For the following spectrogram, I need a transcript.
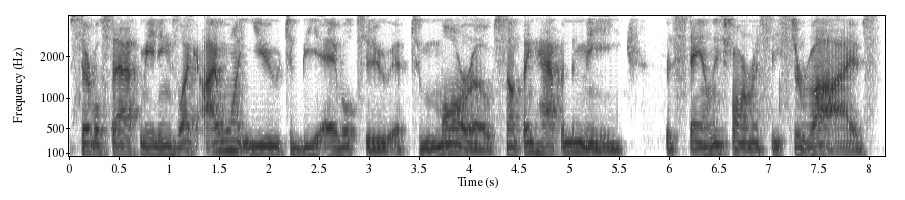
several staff meetings like I want you to be able to, if tomorrow something happened to me that Stanley's Pharmacy survives,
